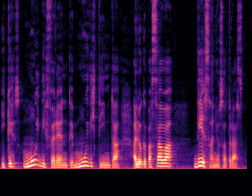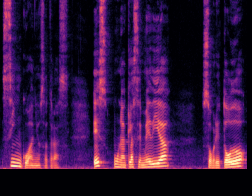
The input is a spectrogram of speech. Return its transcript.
y que es muy diferente, muy distinta a lo que pasaba 10 años atrás, 5 años atrás. Es una clase media sobre todo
